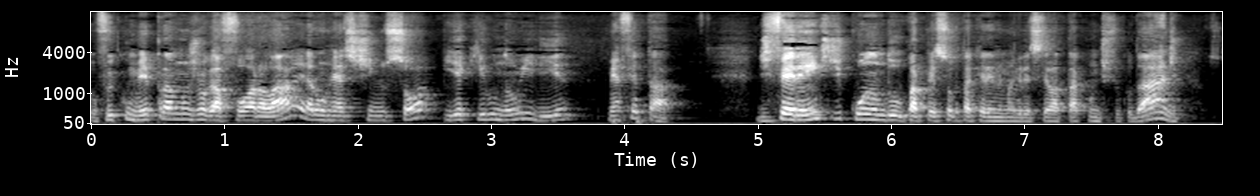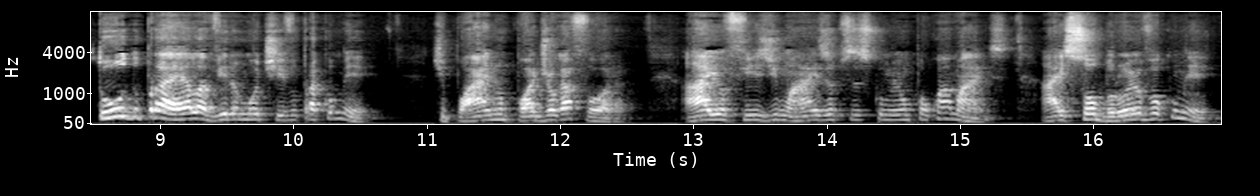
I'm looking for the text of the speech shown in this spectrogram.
Eu fui comer para não jogar fora lá, era um restinho só e aquilo não iria me afetar. Diferente de quando para a pessoa que está querendo emagrecer ela está com dificuldade, tudo para ela vira motivo para comer. Tipo, ai, não pode jogar fora. Ai, eu fiz demais, eu preciso comer um pouco a mais. Ai, sobrou, eu vou comer.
